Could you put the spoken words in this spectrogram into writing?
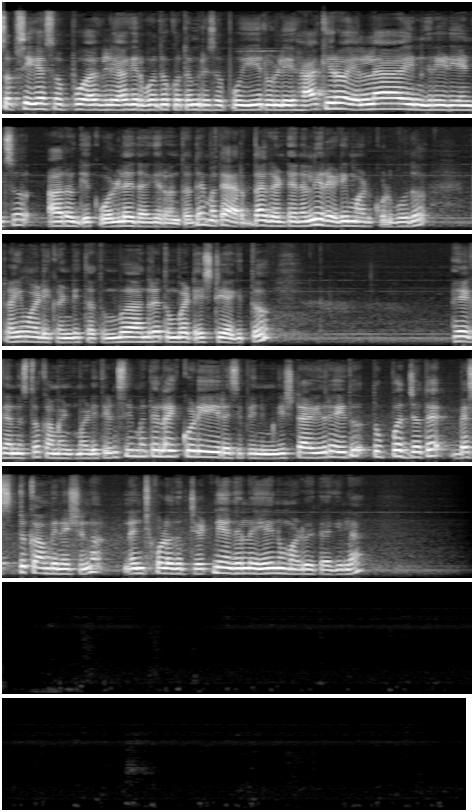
ಸೊಪ್ಸಿಗೆ ಸೊಪ್ಪು ಆಗಲಿ, ಆಗಿರ್ಬೋದು ಕೊತ್ತಂಬರಿ ಸೊಪ್ಪು, ಈರುಳ್ಳಿ ಹಾಕಿರೋ ಎಲ್ಲ ಇನ್ಗ್ರೀಡಿಯೆಂಟ್ಸು ಆರೋಗ್ಯಕ್ಕೆ ಒಳ್ಳೆಯದಾಗಿರುವಂಥದ್ದೇ. ಮತ್ತು ಅರ್ಧ ಗಂಟೆನಲ್ಲಿ ರೆಡಿ ಮಾಡ್ಕೊಳ್ಬೋದು. ಟ್ರೈ ಮಾಡಿ, ಖಂಡಿತ ತುಂಬ, ಅಂದರೆ ತುಂಬ ಟೇಸ್ಟಿಯಾಗಿತ್ತು. ಹೇಗೆ ಅನ್ನಿಸ್ತು ಕಮೆಂಟ್ ಮಾಡಿ ತಿಳಿಸಿ. ಮತ್ತು ಲೈಕ್ ಕೊಡಿ, ಈ ರೆಸಿಪಿ ನಿಮ್ಗೆ ಇಷ್ಟ ಆಗಿದರೆ. ಇದು ತುಪ್ಪದ ಜೊತೆ ಬೆಸ್ಟ್ ಕಾಂಬಿನೇಷನ್ನು ನೆಂಚ್ಕೊಳ್ಳೋದಕ್ಕೆ ಚಟ್ನಿ ಅದೆಲ್ಲ ಏನೂ ಮಾಡಬೇಕಾಗಿಲ್ಲ.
